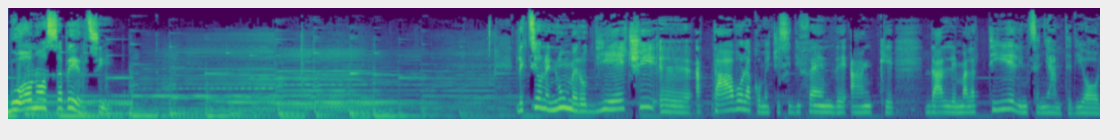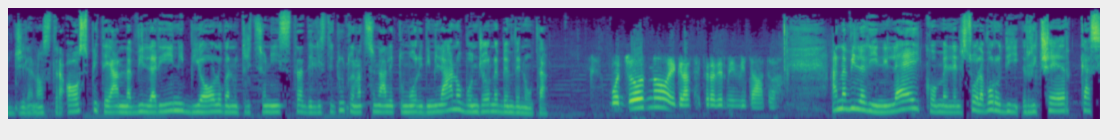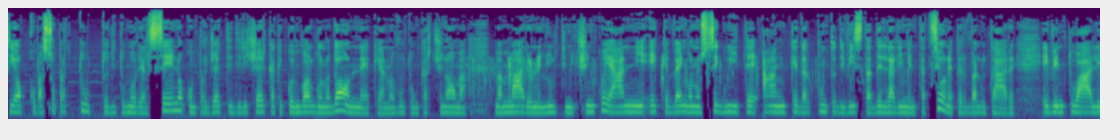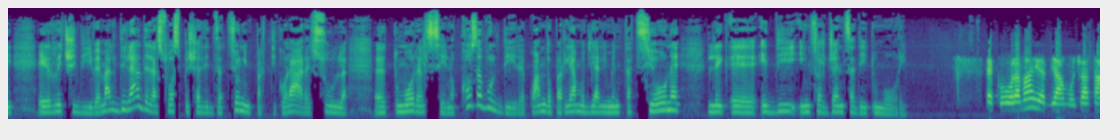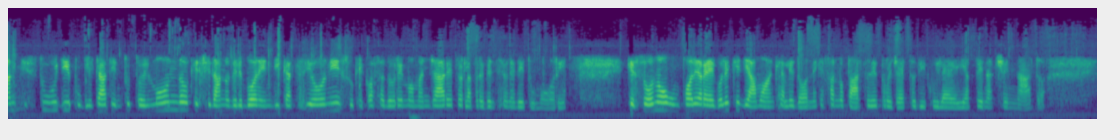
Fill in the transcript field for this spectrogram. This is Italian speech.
Buono a sapersi. Lezione numero 10 eh, a tavola, come ci si difende anche dalle malattie. L'insegnante di oggi, la nostra ospite, Anna Villarini, biologa nutrizionista dell'Istituto Nazionale Tumori di Milano. Buongiorno e benvenuta. Buongiorno e grazie per avermi invitato. Anna Villarini, lei come nel suo lavoro di ricerca si occupa soprattutto di tumori al seno con progetti di ricerca che coinvolgono donne che hanno avuto un carcinoma mammario negli ultimi cinque anni e che vengono seguite anche dal punto di vista dell'alimentazione per valutare eventuali eh, recidive. Ma al di là della sua specializzazione in particolare sul eh, tumore al seno, cosa vuol dire quando parliamo di alimentazione le, eh, e di insorgenza dei tumori? Ecco, oramai abbiamo già tanti studi pubblicati in tutto il mondo che ci danno delle buone indicazioni su che cosa dovremmo mangiare per la prevenzione dei tumori, che sono un po' le regole che diamo anche alle donne che fanno parte del progetto di cui lei ha appena accennato.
